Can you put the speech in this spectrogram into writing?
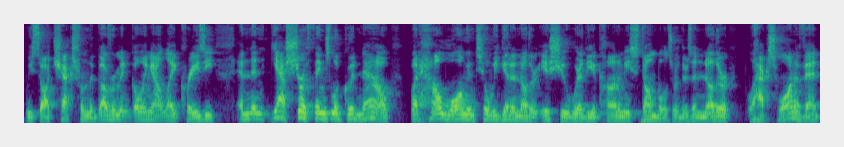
We saw checks from the government going out like crazy. And then, yeah, sure, things look good now, but how long until we get another issue where the economy stumbles or there's another black swan event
